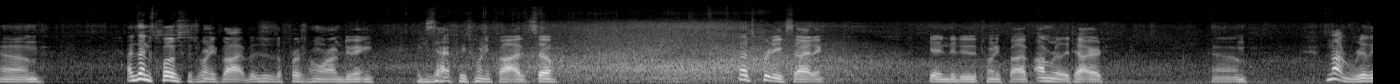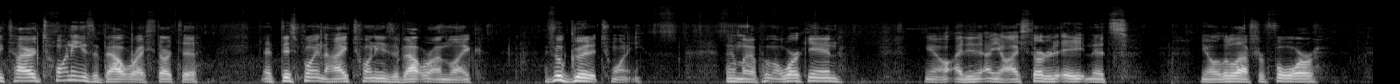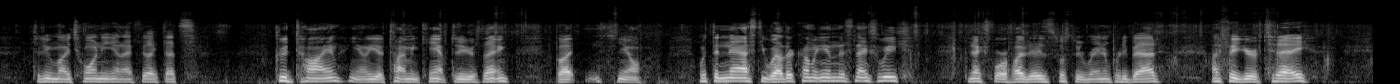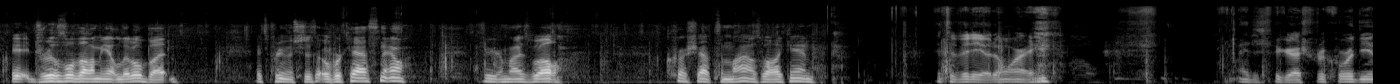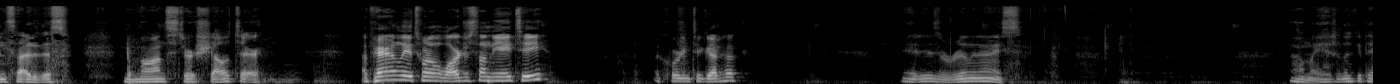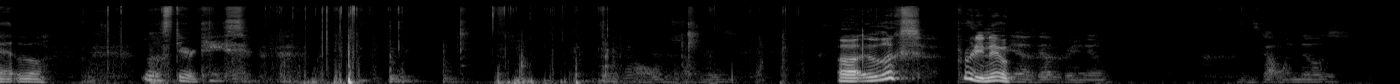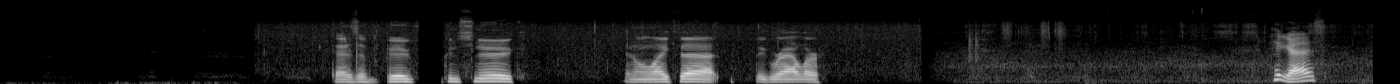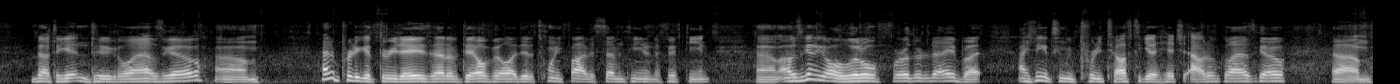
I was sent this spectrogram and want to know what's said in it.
Um, I've done close to 25, but this is the first one where I'm doing exactly 25. So that's pretty exciting. Getting to do the 25. I'm really tired. Um, I'm not really tired. 20 is about where I start to, at this point in the high, 20 is about where I'm like, I feel good at 20. And I'm like, I put my work in. You know, I didn't, you know, I started at eight and it's, you know, a little after four to do my 20. And I feel like that's, good time. You know, you have time in camp to do your thing. But, you know, with the nasty weather coming in this next week, the next four or five days, it's supposed to be raining pretty bad. I figure today it drizzled on me a little, but it's pretty much just overcast now. I figure I might as well crush out some miles while I can. It's a video, don't worry. I just figure I should record the inside of this monster shelter. Apparently, it's one of the largest on the AT, according to Guthook. It is really nice. Oh my gosh, look at that little little staircase. Uh, it looks pretty new. Yeah, it's gotta be pretty new. It's got windows. That is a big fucking snake. I don't like that. Big rattler. Hey guys, about to get into Glasgow. Um, had a pretty good three days out of Daleville. I did a 25, a 17, and a 15. Um, I was gonna go a little further today, but I think it's gonna be pretty tough to get a hitch out of Glasgow. Um,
